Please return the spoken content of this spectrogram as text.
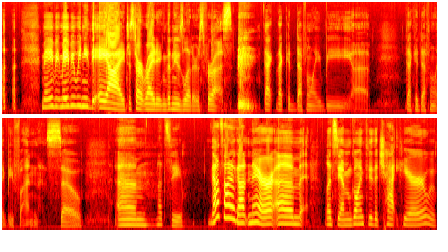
maybe maybe we need the AI to start writing the newsletters for us. that that could definitely be uh, that could definitely be fun. So, um, let's see. That's all I got in there. Um, let's see. I'm going through the chat here. With,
